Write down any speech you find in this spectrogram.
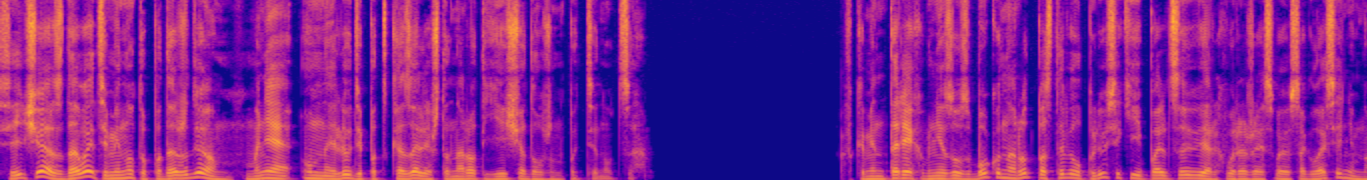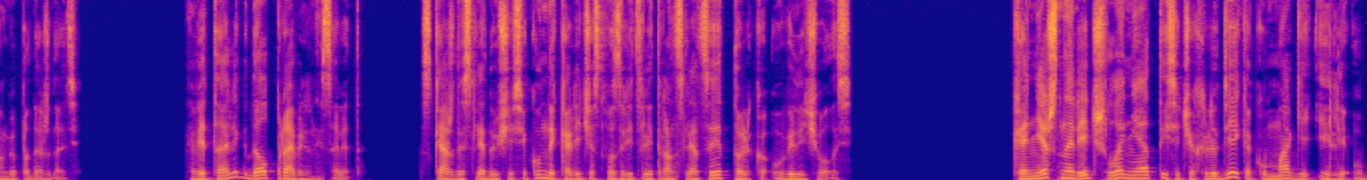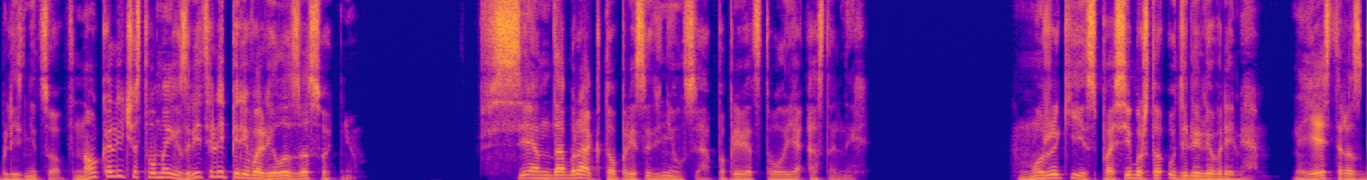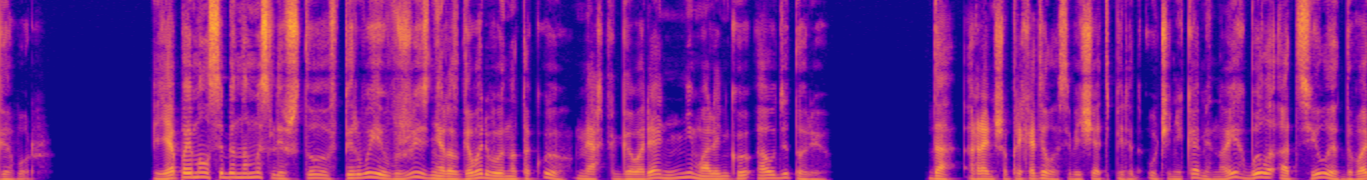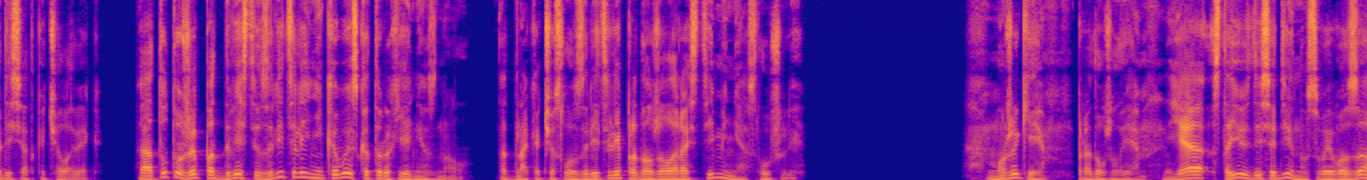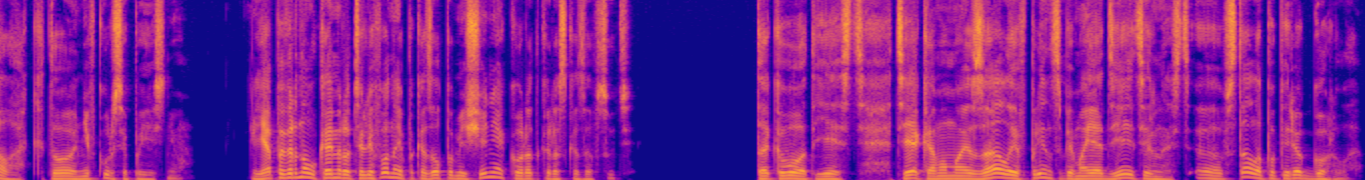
«Сейчас, давайте минуту подождем. Мне умные люди подсказали, что народ еще должен подтянуться». В комментариях внизу сбоку народ поставил плюсики и пальцы вверх, выражая свое согласие немного подождать. Виталик дал правильный совет. С каждой следующей секундой количество зрителей трансляции только увеличивалось. Конечно, речь шла не о тысячах людей, как у маги или у близнецов, но количество моих зрителей перевалило за сотню. «Всем добра, кто присоединился», — поприветствовал я остальных. «Мужики, спасибо, что уделили время. Есть разговор». Я поймал себя на мысли, что впервые в жизни разговариваю на такую, мягко говоря, немаленькую аудиторию. Да, раньше приходилось вещать перед учениками, но их было от силы два десятка человек. А тут уже под 200 зрителей, никого из которых я не знал. Однако число зрителей продолжало расти, меня слушали. «Мужики», — продолжил я, — «я стою здесь один у своего зала, кто не в курсе, поясню. Я повернул камеру телефона и показал помещение, коротко рассказав суть. Так вот, есть те, кому мой зал и, в принципе, моя деятельность э, встала поперек горла.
